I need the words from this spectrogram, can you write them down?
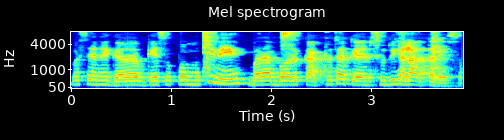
બસ એને ગરમ ગેસ ઉપર મૂકીને બરાબર કાઠું થાય ત્યાં સુધી હલાવતા રહેશો.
